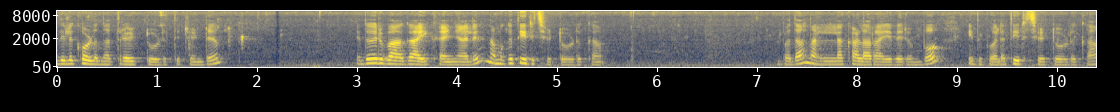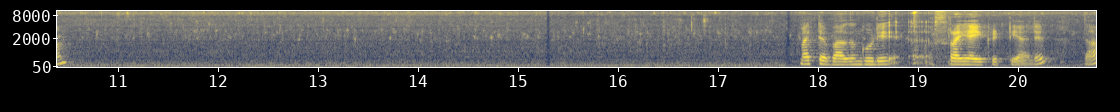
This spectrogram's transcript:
ഇതിൽ കൊള്ളുന്നത്ര ഇട്ട് കൊടുത്തിട്ടുണ്ട്. ഇതൊരു ഭാഗമായി കഴിഞ്ഞാൽ നമുക്ക് തിരിച്ചിട്ട് കൊടുക്കാം. അപ്പോൾ അതാ നല്ല കളറായി വരുമ്പോൾ ഇതുപോലെ തിരിച്ചിട്ട് കൊടുക്കാം. മറ്റേ ഭാഗം കൂടി ഫ്രൈ ആയി കിട്ടിയാൽ ഇതാ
